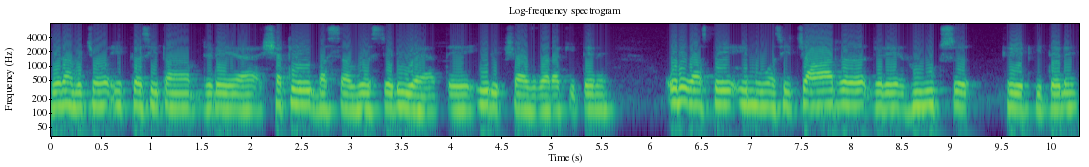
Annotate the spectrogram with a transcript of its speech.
ਜਿਹਨਾਂ ਵਿੱਚੋਂ ਇੱਕ ਅਸੀਂ ਤਾਂ ਜਿਹੜੇ ਹੈ ਸ਼ਟਲ ਬੱਸ ਸਰਵਿਸ ਜਿਹੜੀ ਹੈ ਤੇ ਈ ਰਿਕਸ਼ਾਸ ਵਗੈਰਾ ਕੀਤੇ ਨੇ। ਉਹਦੇ ਵਾਸਤੇ ਇਹਨੂੰ ਅਸੀਂ ਚਾਰ ਜਿਹੜੇ ਰੂਟਸ ਕ੍ਰੀਏਟ ਕੀਤੇ ਨੇ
